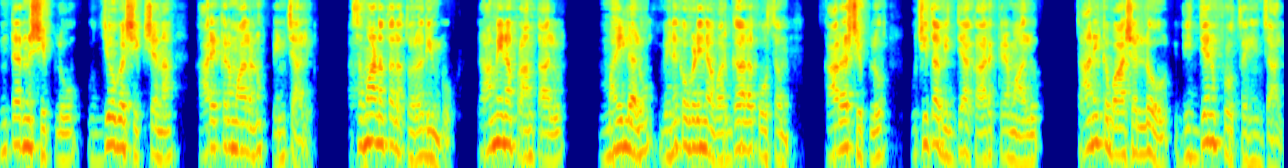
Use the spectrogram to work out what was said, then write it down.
ఇంటర్న్షిప్లు ఉద్యోగ శిక్షణ కార్యక్రమాలను పెంచాలి. అసమానతల తొలగింపు గ్రామీణ ప్రాంతాలు మహిళలు వెనుకబడిన వర్గాల కోసం స్కాలర్షిప్లు ఉచిత విద్యా కార్యక్రమాలు స్థానిక భాషల్లో విద్యను ప్రోత్సహించాలి.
